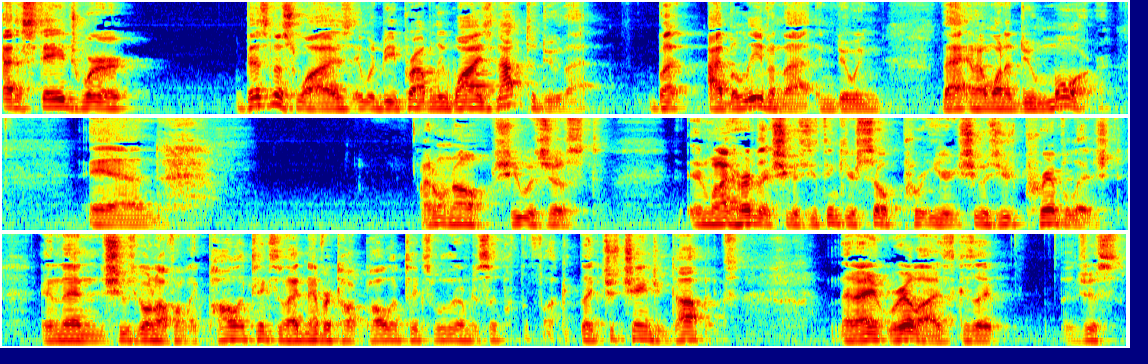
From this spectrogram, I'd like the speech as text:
at a stage where business wise, it would be probably wise not to do that but I believe in that and doing that, and I want to do more. And I don't know. She was just, and when I heard that, she goes, "You think you're so," pri-, you're, she was, "You're privileged." And then she was going off on like politics, and I'd never talked politics with her. I'm just like, what the fuck? Like, just changing topics. And I didn't realize because I just,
